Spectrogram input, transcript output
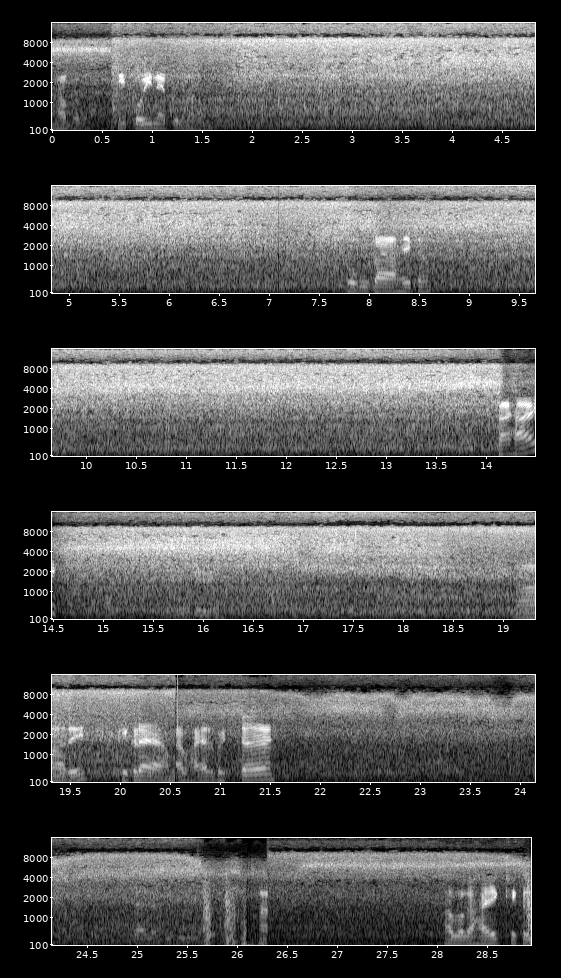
हा बघा ही कोईन आहे पूर्ण बघू काय आहे का हाय हा अरे तिकडे आहे आम्हाला बाहेर भेटतंय हा. हा। बघा हा खेकडा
